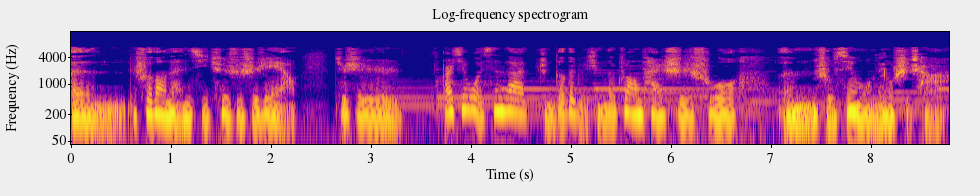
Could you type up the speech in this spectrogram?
嗯，说到南极确实是这样，就是。而且我现在整个的旅行的状态是说，嗯，首先我没有时差，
